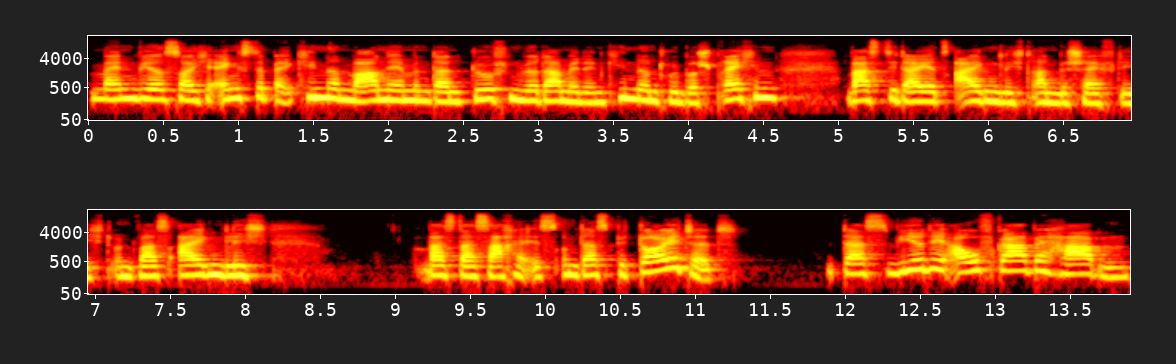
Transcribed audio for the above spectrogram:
wenn wir solche Ängste bei Kindern wahrnehmen, dann dürfen wir da mit den Kindern drüber sprechen, was die da jetzt eigentlich dran beschäftigt und was eigentlich, was da Sache ist. Und das bedeutet, dass wir die Aufgabe haben,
